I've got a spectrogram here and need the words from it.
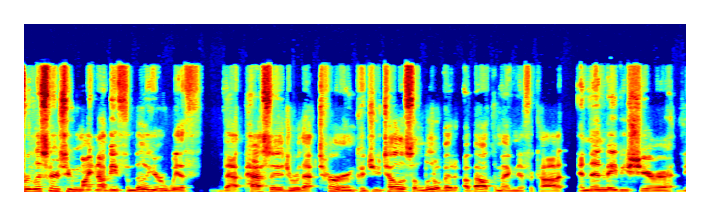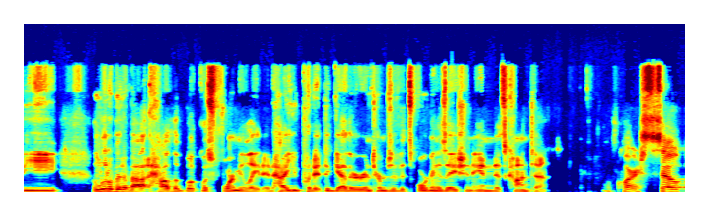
For listeners who might not be familiar with that passage or that term, could you tell us a little bit about the Magnificat and then maybe share the a little bit about how the book was formulated, how you put it together in terms of its organization and its content. Of course. So,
